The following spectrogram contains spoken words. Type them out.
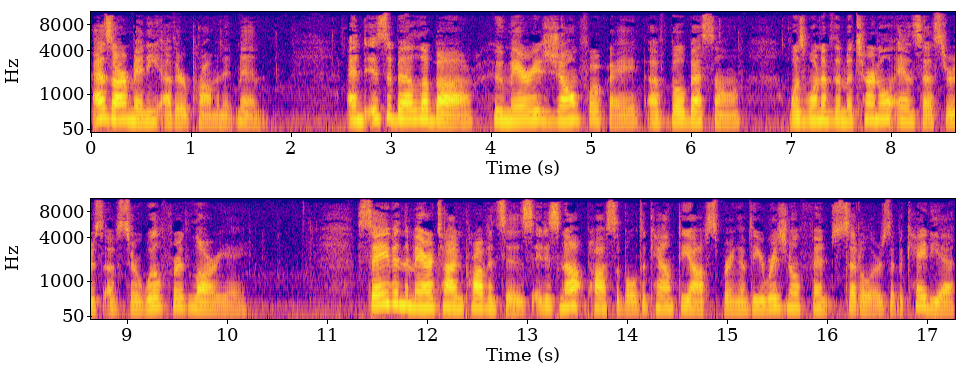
as are many other prominent men. And Isabelle La Barre, who married Jean Foret, of Beaubassin, was one of the maternal ancestors of Sir Wilfrid Laurier. Save in the Maritime Provinces, it is not possible to count the offspring of the original French settlers of Acadia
